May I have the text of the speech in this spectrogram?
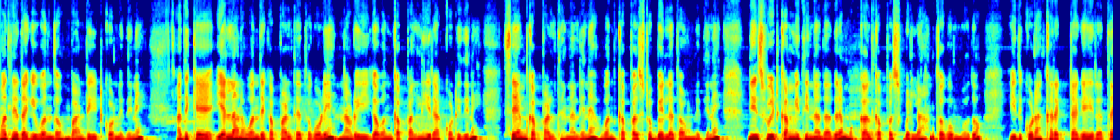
ಮೊದಲೇದಾಗಿ ಒಂದು ಬಾಂಡ್ಲಿ ಇಟ್ಕೊಂಡಿದ್ದೀನಿ. ಅದಕ್ಕೆ ಎಲ್ಲನೂ ಒಂದೇ ಕಪ್ ಅಳತೆ ತೊಗೊಳ್ಳಿ. ನೋಡಿ, ಈಗ ಒಂದು ಕಪ್ಪಲ್ಲಿ ನೀರು ಹಾಕ್ಕೊಂಡಿದ್ದೀನಿ. ಸೇಮ್ ಕಪ್ ಒಂದು ಕಪ್ಪಷ್ಟು ಬೆಲ್ಲ ತೊಗೊಂಡಿದ್ದೀನಿ. ನೀವು ಸ್ವೀಟ್ ಕಮ್ಮಿ ತಿನ್ನೋದಾದರೆ ಮುಕ್ಕಾಲು ಕಪ್ಪಷ್ಟು ಬೆಲ್ಲ ತೊಗೊಬೋದು. ಇದು ಕೂಡ ಕರೆಕ್ಟಾಗೇ ಇರುತ್ತೆ.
